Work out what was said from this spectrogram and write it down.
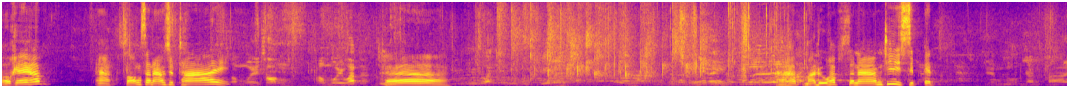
โอเคครับอะสองสนามสุดท้ายเอามวยช่อง เอามวยวัดอะเอออะครับ มาดูครับสนามที่ 11 เรียนรู้การตาย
